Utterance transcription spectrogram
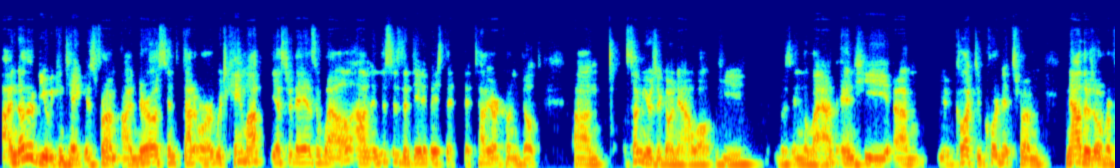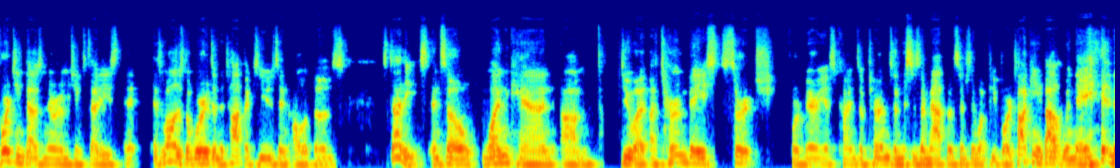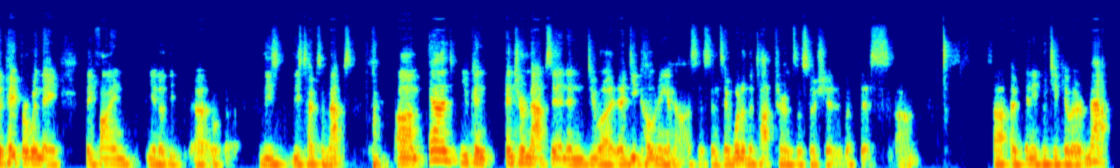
Another view we can take is from uh, neurosynth.org, which came up yesterday as well. Um, and this is a database that, that Tal Yarkoni built um, some years ago now while he was in the lab. And he um, collected coordinates from now there's over 14,000 neuroimaging studies, as well as the words and the topics used in all of those studies. And so one can um, do a, a term-based search for various kinds of terms. And this is a map of essentially what people are talking about when they, in the paper, when they they find you know the, uh, these these types of maps. Um, and you can enter maps in and do a, a, decoding analysis and say what are the top terms associated with this um, uh, any particular map.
